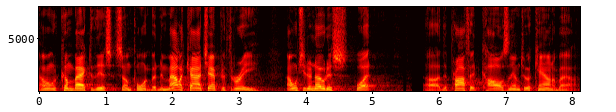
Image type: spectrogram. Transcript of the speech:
I want to come back to this at some point, but in Malachi chapter 3, I want you to notice what uh, the prophet calls them to account about.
